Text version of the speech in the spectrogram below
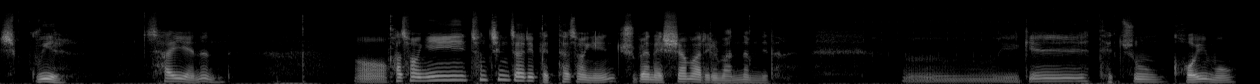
19일 사이에는 어, 화성이 천칭자리 베타성인 주변 에시아마리를 만납니다. 어, 이게 대충 거의 뭐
